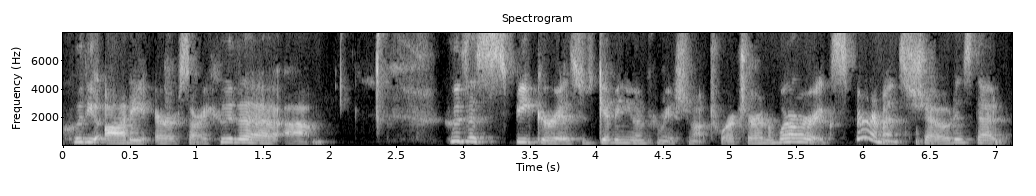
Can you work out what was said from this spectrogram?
who the audience or sorry who the um, who the speaker is who's giving you information about torture. And what our experiments showed is that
